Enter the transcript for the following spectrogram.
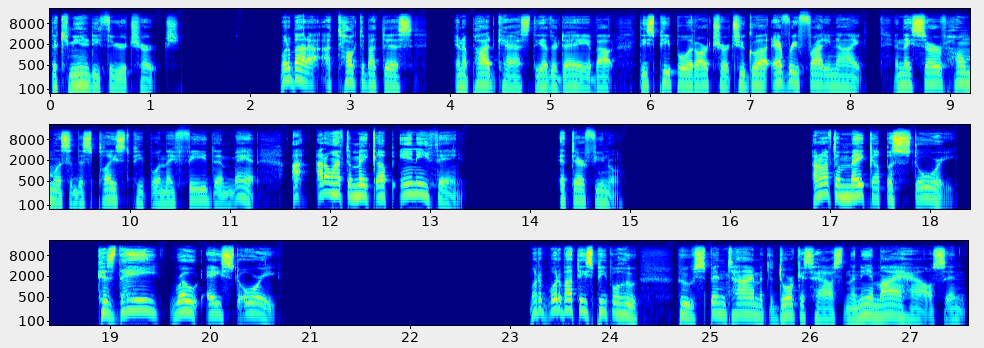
the community through your church? What about, I, I talked about this in a podcast the other day about these people at our church who go out every Friday night and they serve homeless and displaced people and they feed them. Man, I, I don't have to make up anything at their funeral. I don't have to make up a story because they wrote a story. What, what about these people who, who spend time at the Dorcas house and the Nehemiah house? And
